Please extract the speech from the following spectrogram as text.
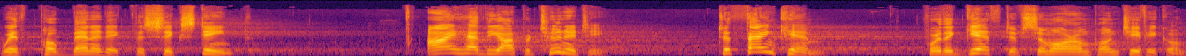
with Pope Benedict XVI, I had the opportunity to thank him for the gift of Summorum Pontificum.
